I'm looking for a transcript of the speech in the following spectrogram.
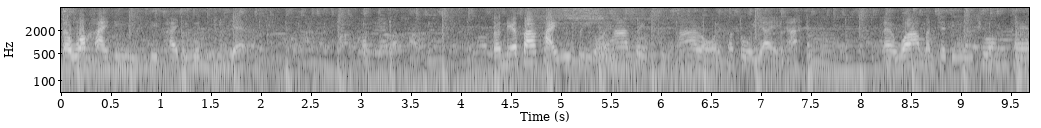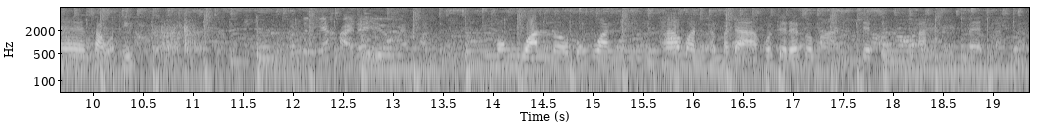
แต่ว่าขายดีดีขายดีกว่านี้เยอะแยะตอนนี้ป้าขายอยู่ 450ถึง500 ถ้าตัวใหญ่นะ แต่ว่ามันจะดีช่วงแค่เสาร์อาทิตย์วันหนึงเนี่ยขายได้เยอะไหมคะบางวันเราบางวันถ้าวันธรรมดาก็จะได้ประมาณ 7,000ถึง8,000บาท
